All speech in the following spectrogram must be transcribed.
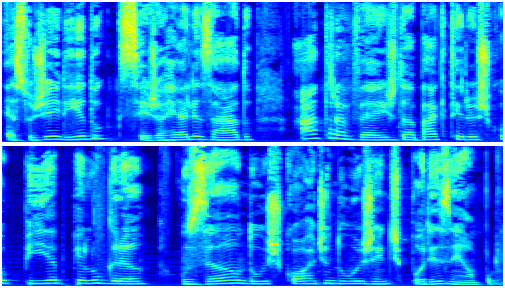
é sugerido que seja realizado através da bacterioscopia pelo GRAM, usando o score de Nugent, por exemplo.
